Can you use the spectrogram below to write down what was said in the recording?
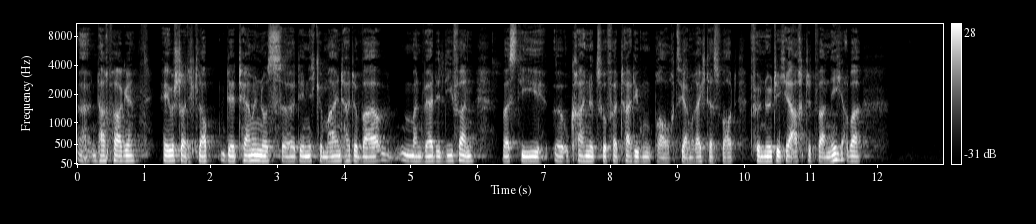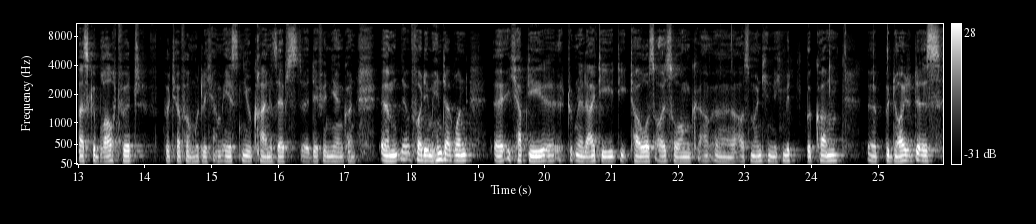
Äh, Nachfrage. Herr Eberstadt, ich glaube, der Terminus, äh, den ich gemeint hatte, war, man werde liefern, was die äh, Ukraine zur Verteidigung braucht. Sie haben recht, das Wort für nötig erachtet war nicht, aber was gebraucht wird, wird ja vermutlich am ehesten die Ukraine selbst äh, definieren können. Ähm, vor dem Hintergrund, äh, ich habe die, äh, tut mir leid, die, die Taurus-Äußerung äh, aus München nicht mitbekommen. Äh, bedeutet es,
